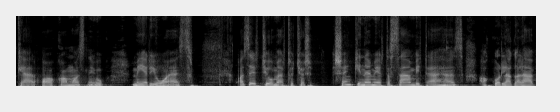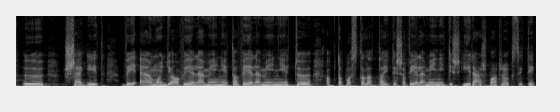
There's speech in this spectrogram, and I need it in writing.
kell alkalmazniuk. Miért jó ez? Azért jó, mert hogyha senki nem ért a számvitelhez, akkor legalább ő segít, elmondja a véleményét, a véleményét, a tapasztalatait és a véleményét is írásban rögzíti.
